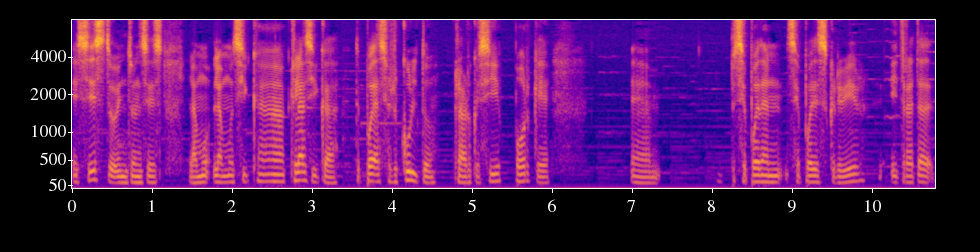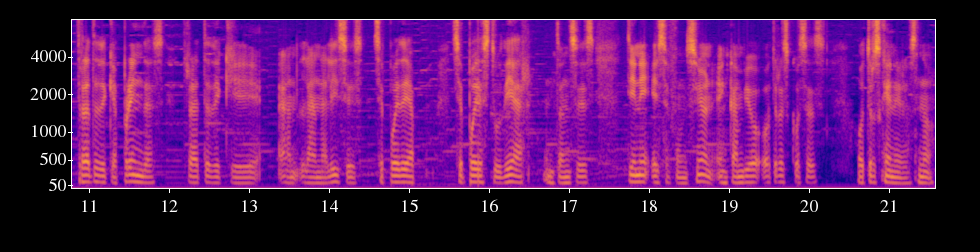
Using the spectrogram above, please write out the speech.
es esto. Entonces, la, la música clásica te puede hacer culto, claro que sí, porque em, se, puedan, se puede escribir y trata, trata de que aprendas, trata de que la analices, se puede, se puede estudiar, entonces tiene esa función. En cambio, otras cosas, otros géneros, no.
